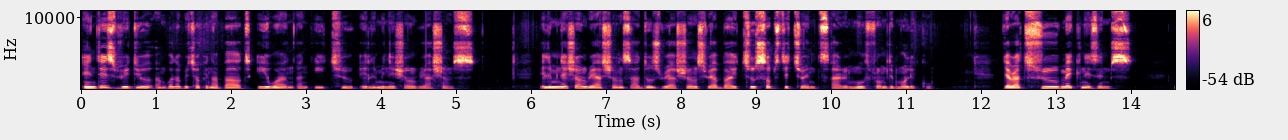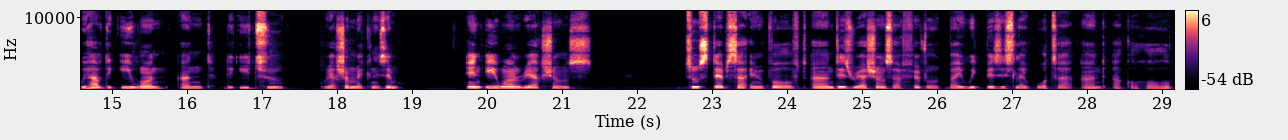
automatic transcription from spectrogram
In this video, I'm going to be talking about E1 and E2 elimination reactions. Elimination reactions are those reactions whereby two substituents are removed from the molecule. There are two mechanisms. We have the E1 and the E2 reaction mechanism. In E1 reactions, two steps are involved and these reactions are favored by weak bases like water and alcohol.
